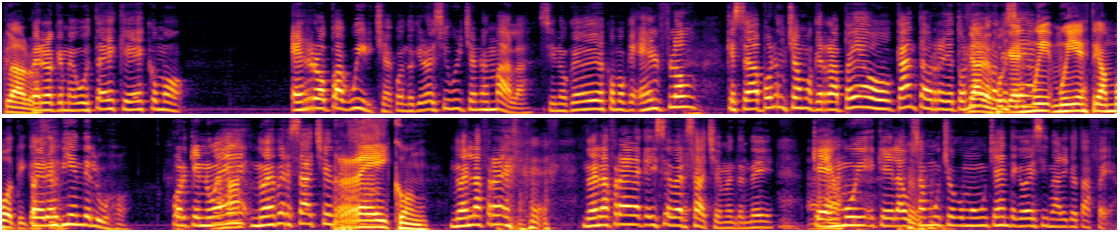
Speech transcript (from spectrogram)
Claro. Pero lo que me gusta es que es como. Es ropa wircha. Cuando quiero decir wircha no es mala, sino que es como que es el flow que se va a poner un chamo que rapea o canta o reggaetonero, claro, lo que porque sea, es muy, muy estrambótica. pero sí. es bien de lujo. Porque no Ajá. es, no es Versace, Raycon. no es la frase. No es la frase que dice Versace, ¿me entendéis? Que Ajá. es muy, que la usa mucho como mucha gente que va a decir, marico, está fea.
